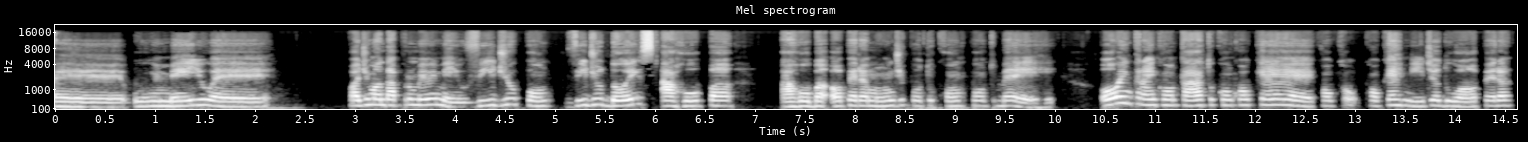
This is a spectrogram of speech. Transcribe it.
É, o e-mail é. Pode mandar para o meu e-mail, vídeo, vídeo 2 arroba, arroba operamundi.com.br ou entrar em contato com qualquer, qual, qualquer mídia do Ópera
